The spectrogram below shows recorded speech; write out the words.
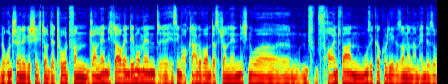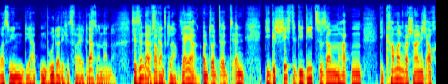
Eine unschöne Geschichte. Und der Tod von John Lennon, ich glaube, in dem Moment äh, ist ihm auch klar geworden, dass John Lennon nicht nur äh, ein Freund war, ein Musikerkollege, sondern am Ende sowas wie ein, die hatten ein brüderliches Verhältnis Ja. zueinander. Sie sind Das einfach ist ganz klar. Ja, ja. Und, und, und, und die Geschichte, die die zusammen hatten, die kann man wahrscheinlich auch.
